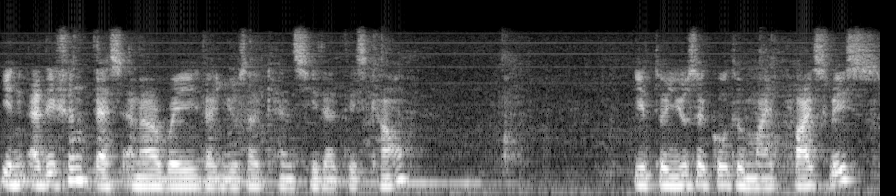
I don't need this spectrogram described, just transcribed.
In addition there's another way that user can see that discount. If the user go to my price list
